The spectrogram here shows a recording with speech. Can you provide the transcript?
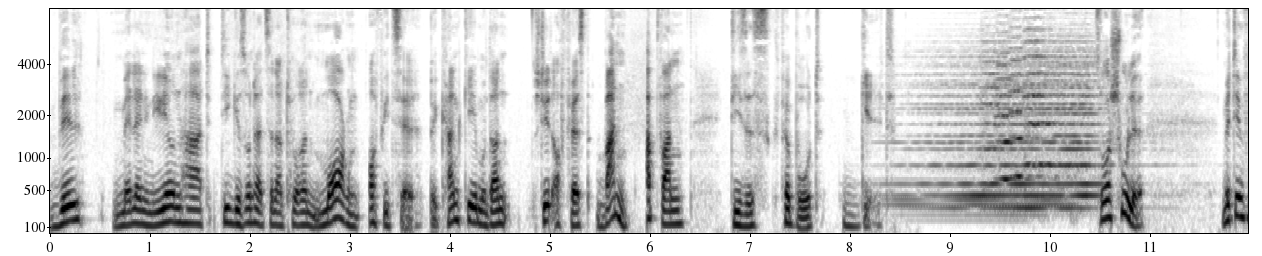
will Melanie Leonhardt, die Gesundheitssenatorin, morgen offiziell bekannt geben und dann steht auch fest, wann, ab wann dieses Verbot gilt. Zur Schule. Mit dem,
